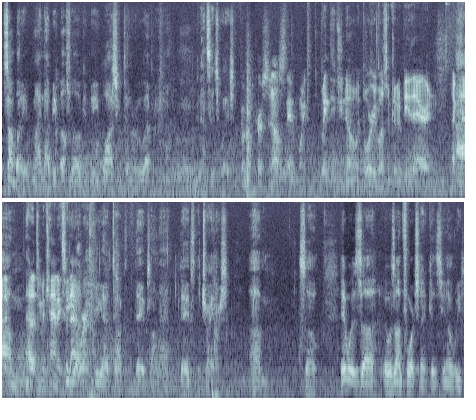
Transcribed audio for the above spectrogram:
somebody it might not be Buffalo, it could be Washington or whoever. You know, that situation. From a personnel standpoint, when did you know Dory wasn't going to be there, and like how did, Um, how did the mechanics of that got, work? You got to talk to Dabs on that. Dabs and the trainers. Um, so it was uh, it was unfortunate because you know we,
